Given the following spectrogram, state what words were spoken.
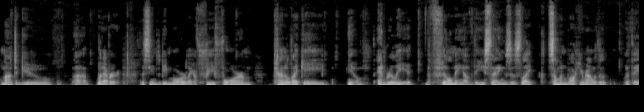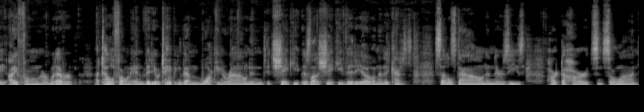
Montague, uh, whatever. This seems to be more like a free form, kind of like a, you know, and really it, the filming of these things is like someone walking around with a, with a iPhone or whatever, a telephone and videotaping them walking around and it's shaky. There's a lot of shaky video and then it kind of settles down and there's these heart to hearts and so on.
